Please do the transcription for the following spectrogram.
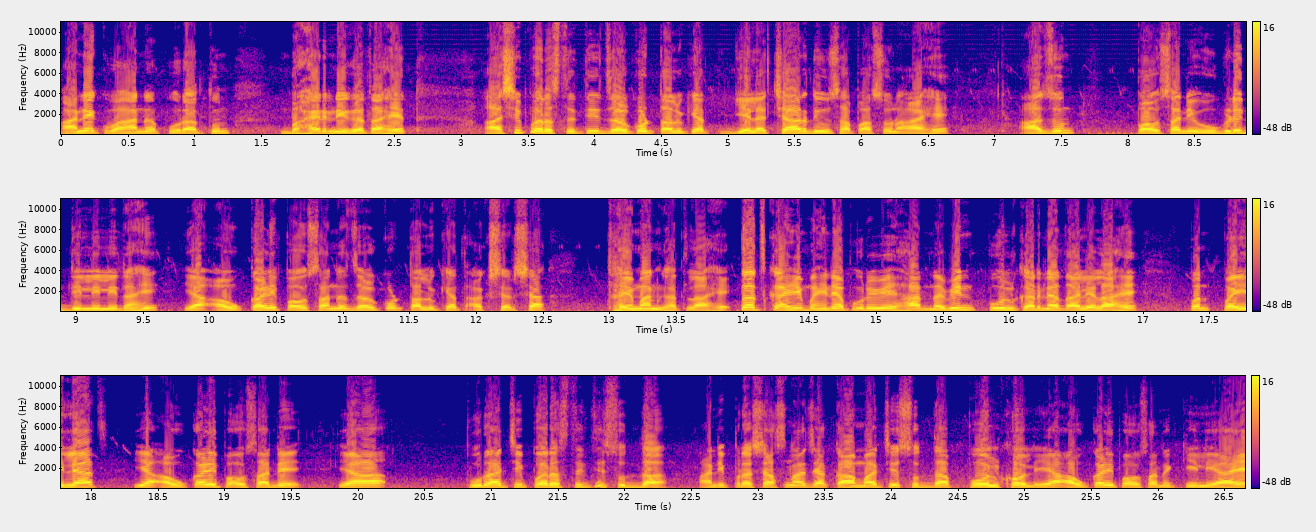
अनेक वाहनं पुरातून बाहेर निघत आहेत. अशी परिस्थिती जळकोट तालुक्यात गेल्या चार दिवसापासून आहे. अजून पावसाने उघडीत दिलेली नाही. या अवकाळी पावसानं जळकोट तालुक्यात अक्षरशः थैमान घातलं आहे. तच काही महिन्यापूर्वी हा नवीन पूल करण्यात आलेला आहे. पण पहिल्याच या अवकाळी पावसाने या पुराची परिस्थितीसुद्धा आणि प्रशासनाच्या कामाची सुद्धा पोलखोल या अवकाळी पावसाने केली आहे.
